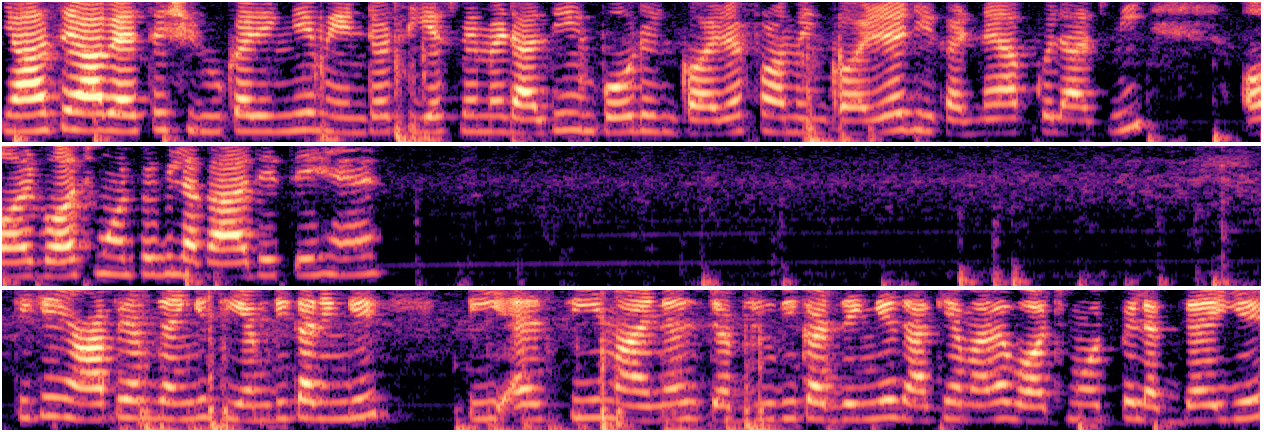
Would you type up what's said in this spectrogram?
यहाँ से आप ऐसे शुरू करेंगे मेन डॉट टी एस में मैं डालती हूँ इम्पोर्ट इंक्वायरर फ्रॉम इंक्वायरर ये करना है आपको लाजमी। और वॉच मोड पे भी लगा देते हैं। ठीक है, यहाँ पे हम जाएँगे सी एम डी करेंगे। T S C minus W भी कर देंगे, ताकि हमारा वॉच मोड पे लग जाए ये।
